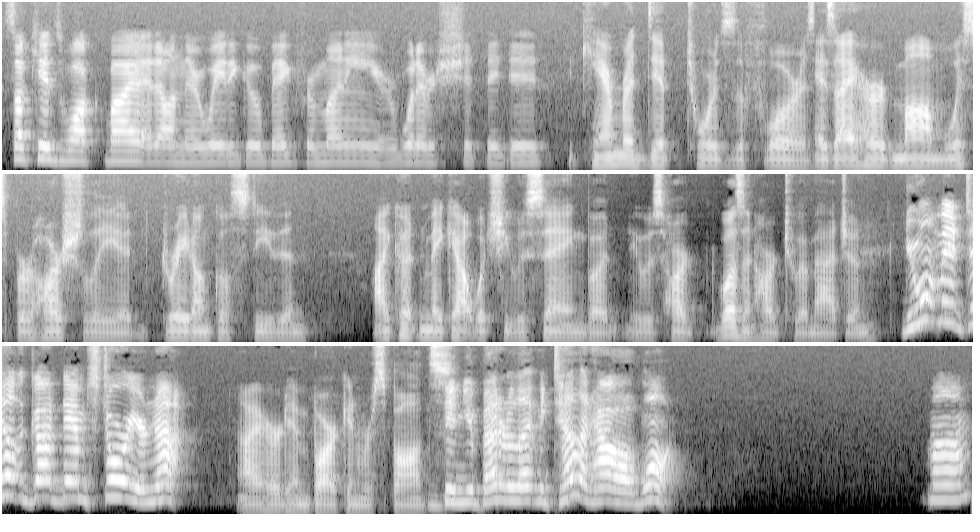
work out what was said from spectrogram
Saw kids walk by it on their way to go beg for money or whatever shit they did. The camera dipped towards the floor as- as I heard Mom whisper harshly at Great Uncle Stephen. I couldn't make out what she was saying, but it was hard wasn't hard to imagine. Do you want me to tell the goddamn story or not? I heard him bark in response. Then you better let me tell it how I want. Mom,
